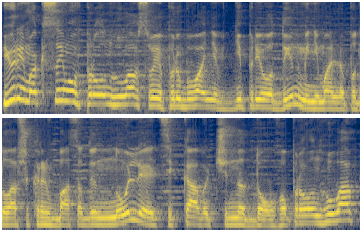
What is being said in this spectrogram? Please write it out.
Юрій Максимов пролонгував своє перебування в Дніпрі 1 мінімально подолавши Кривбас 1-0. Цікаво, чи надовго пролонгував.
